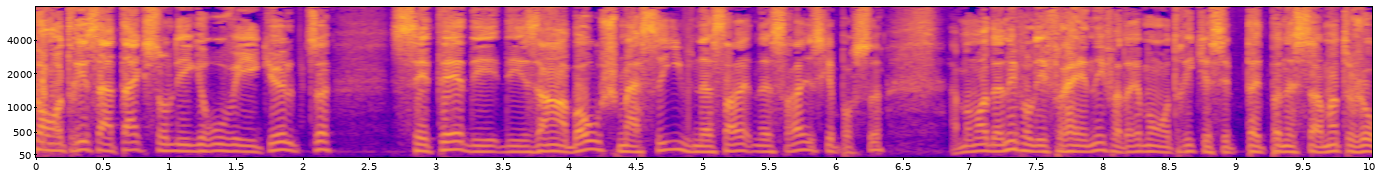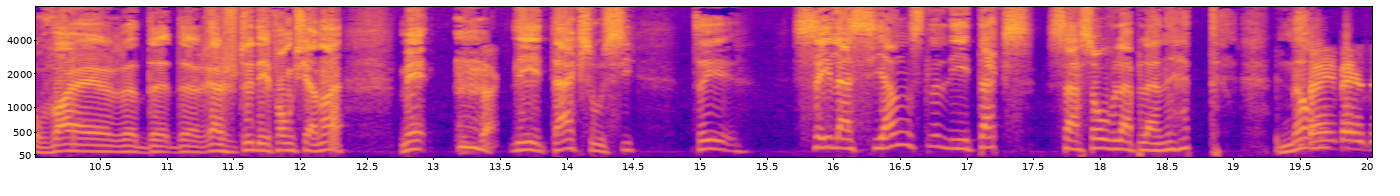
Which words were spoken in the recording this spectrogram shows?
contrer sa taxe sur les gros véhicules, ça c'était des, embauches massives, ne serait-ce que pour ça. À un moment donné, pour les freiner, il faudrait montrer que c'est peut-être pas nécessairement toujours vert de, rajouter des fonctionnaires. Mais les taxes aussi. c'est la science, les taxes, ça sauve la planète. non. Ben, ben,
